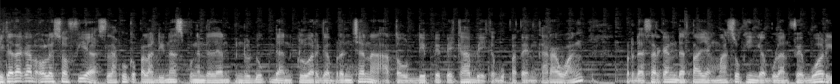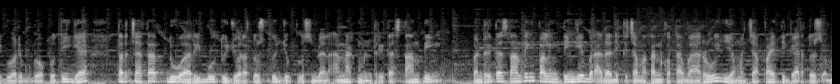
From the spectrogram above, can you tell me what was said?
Dikatakan oleh Sofia selaku Kepala Dinas Pengendalian Penduduk dan Keluarga Berencana atau DPPKB Kabupaten Karawang, berdasarkan data yang masuk hingga bulan Februari 2023, tercatat 2.779 anak menderita stunting. Penderita stunting paling tinggi berada di Kecamatan Kota Baru yang mencapai 341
